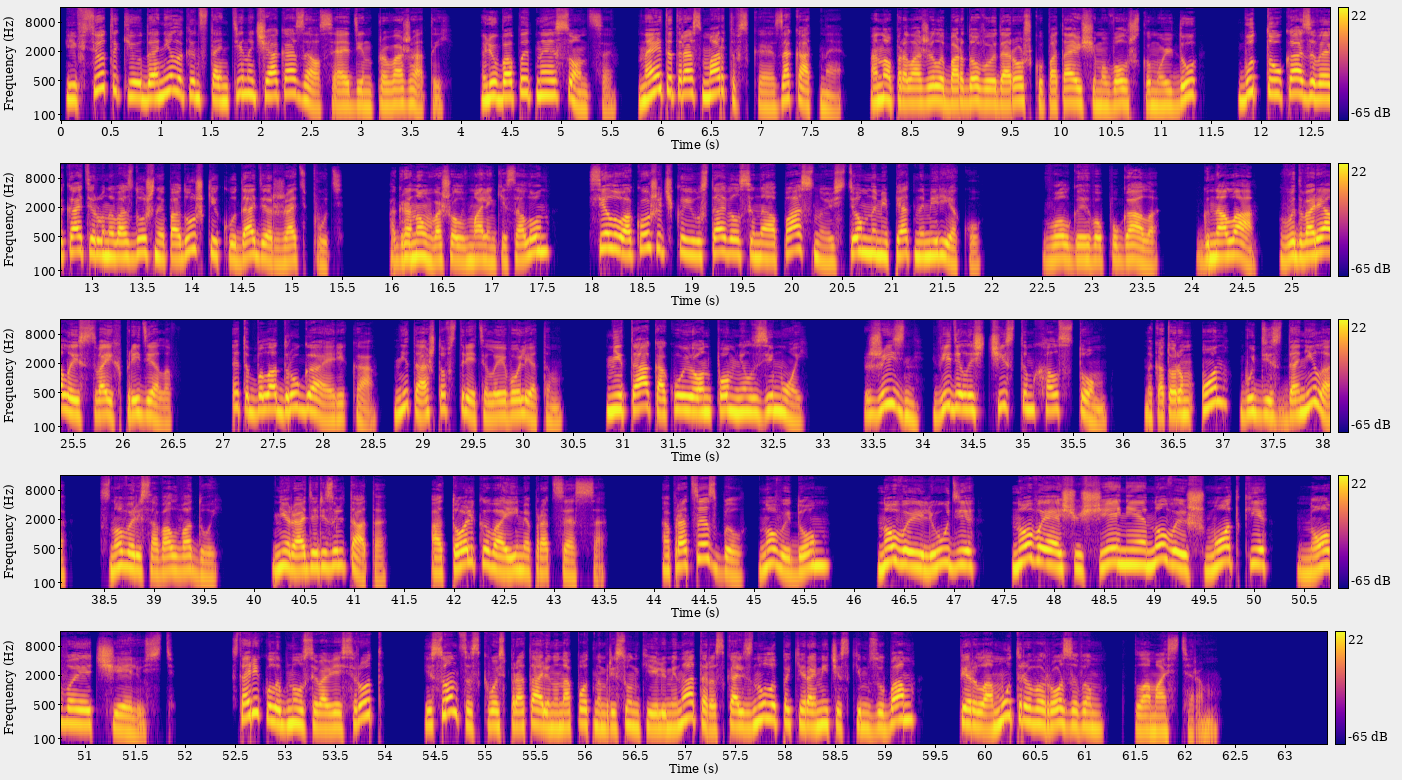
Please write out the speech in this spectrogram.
И все таки у Данила Константиновича оказался один провожатый. Любопытное солнце, на этот раз мартовское, закатное. Оно проложило бордовую дорожку по тающему волжскому льду, будто указывая катеру на воздушной подушке, куда держать путь. Агроном вошел в маленький салон, сел у окошечка и уставился на опасную с темными пятнами реку. Волга его пугала, гнала, выдворяла из своих пределов. Это была другая река, не та, что встретила его летом. Не та, какую он помнил зимой. Жизнь виделась чистым холстом, на котором он, буддист Данила, снова рисовал водой. Не ради результата, а только во имя процесса. А процесс был новый дом, новые люди, новые ощущения, новые шмотки, новая челюсть. Старик улыбнулся во весь рот, и солнце сквозь проталину на потном рисунке иллюминатора скользнуло по керамическим зубам перламутрово-розовым фломастером.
